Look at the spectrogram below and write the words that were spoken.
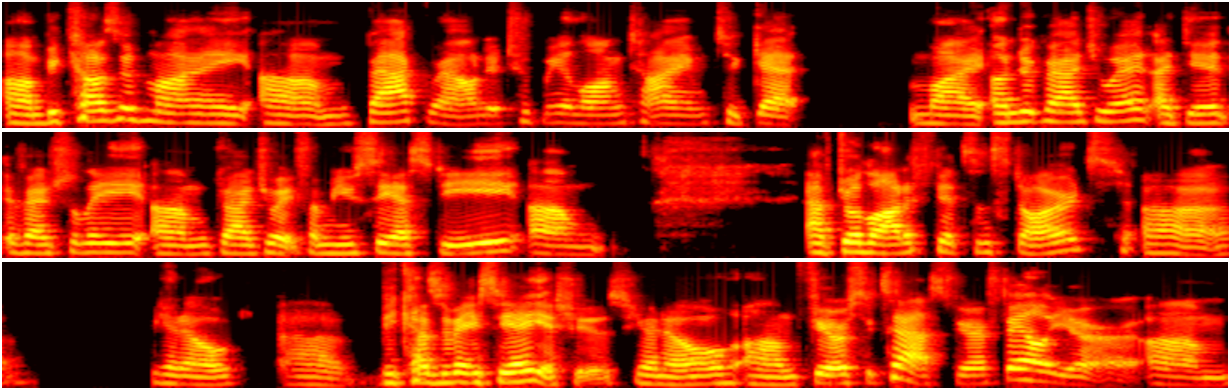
Um, because of my um, background, it took me a long time to get my undergraduate. I did eventually um, graduate from UCSD um, after a lot of fits and starts. Uh, you know, uh, because of ACA issues, you know, um, fear of success, fear of failure, um,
